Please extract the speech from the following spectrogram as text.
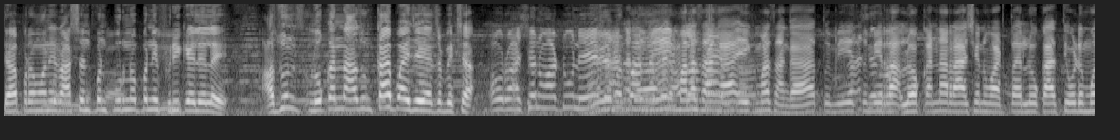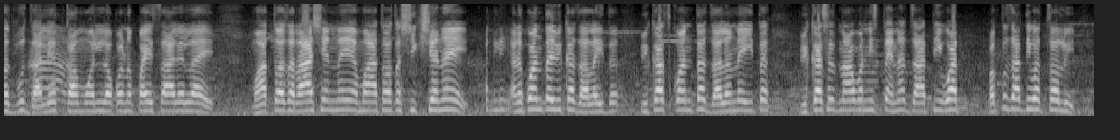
त्याप्रमाणे राशन पण पूर्णपणे फ्री केलेलं आहे. अजून लोकांना अजून काय पाहिजे याच्यापेक्षा? अहो राशन वाटून हे. तुम्ही मला सांगा एक मला सांगा तुम्ही तुम्ही रा- लोकांना राशन वाटताय लोक आज तेवढे मजबूत झालेत कमवाले लोकांना पैसा आलेला आहे. महत्वाचं राशन नाही आहे महत्वाचं शिक्षण आहे. आणि कोणता विकास झाला इथं? विकास कोणताच झाला नाही? इथं विकासाचं नाव निसतंय ना जातीवाद. फक्त जातीवाद चालू आहे.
